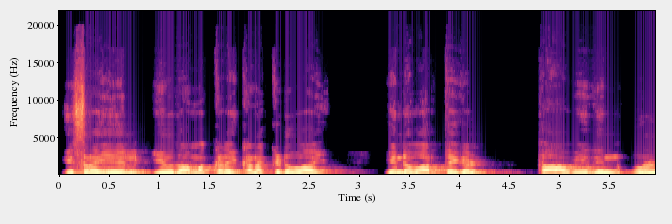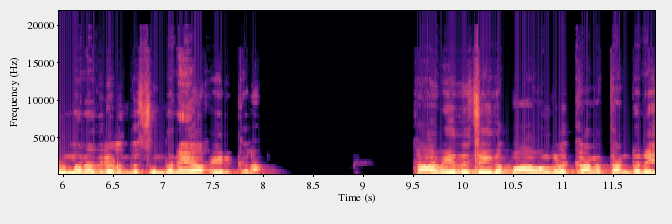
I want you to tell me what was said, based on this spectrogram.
இஸ்ரேல் யூதா மக்களை கணக்கிடுவாய் என்ற வார்த்தைகள் தாவீதின் உள் மனதில் எழுந்த சிந்தனையாக இருக்கலாம். தாவீது செய்த பாவங்களுக்கான தண்டனை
